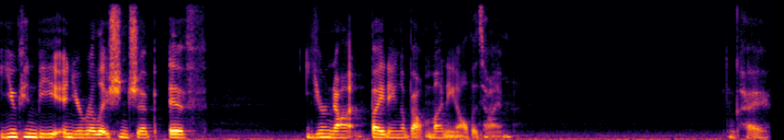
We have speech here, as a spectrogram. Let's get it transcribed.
you can be in your relationship if you're not fighting about money all the time. Okay.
